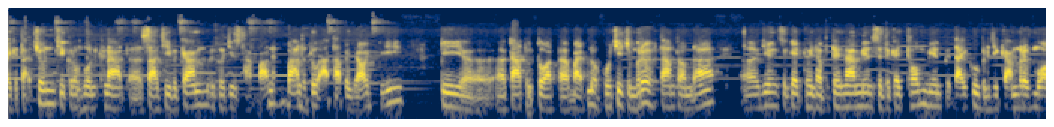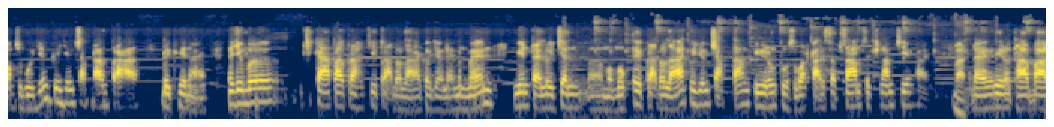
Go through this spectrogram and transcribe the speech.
ឯកតជន ជាក្រុមហ៊ុនខ្នាតសាជីវកម្មឬក៏ជាស្ថាប័នបានទទួលអត្ថប្រយោជន៍ពី ពីការទូទាត់បែបនោះព្រោះជាជំរឿតាមធម្មតាយើងសង្កេតឃើញថាប្រទេសណាមានសេដ្ឋកិច្ចធំមានដៃគូពាណិជ្ជកម្មរឹងមាំជាមួយយើងគឺយើងចាប់ដើមប្រើដូចគ្នាដែរហើយយើងមើលការប្រើប្រាស់ជាប្រាក់ដុល្លារក៏យ៉ាងដែរមិនមែនមានតែលុយចិនមួយមុខទេប្រាក់ដុល្លារគឺយើងចាប់តាំងពីរងទសវត្ស90 30ឆ្នាំជាងហើយដែលរាជរដ្ឋាភិបាល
